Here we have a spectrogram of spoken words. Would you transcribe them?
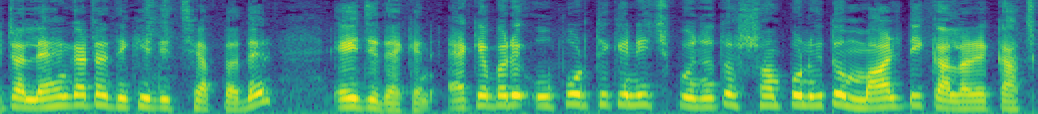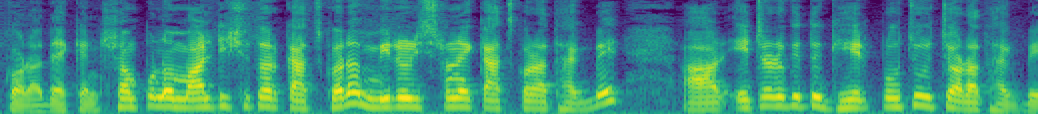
এটা লেহেঙ্গাটা দেখিয়ে দিচ্ছি আপনাদের। এই যে দেখেন, একেবারে উপর থেকে নিচ পর্যন্ত সম্পূর্ণ কিন্তু মাল্টি কালারের কাজ করা। দেখেন, সম্পূর্ণ মাল্টি সুতার কাজ করা মিরর স্টোনের কাজ করা থাকবে। আর এটারও কিন্তু ঘের প্রচুর চড়া থাকবে।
